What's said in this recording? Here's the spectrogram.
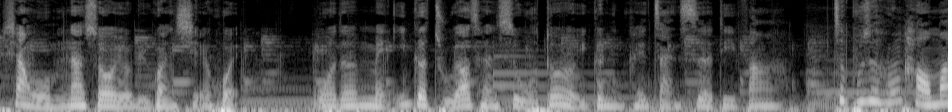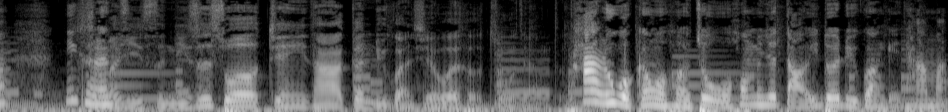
像我们那时候有旅馆协会，我的每一个主要城市我都有一个你可以展示的地方啊。这不是很好吗？你可能什么意思？你是说建议他跟旅馆协会合作这样子？他如果跟我合作，我后面就导一堆旅馆给他嘛。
